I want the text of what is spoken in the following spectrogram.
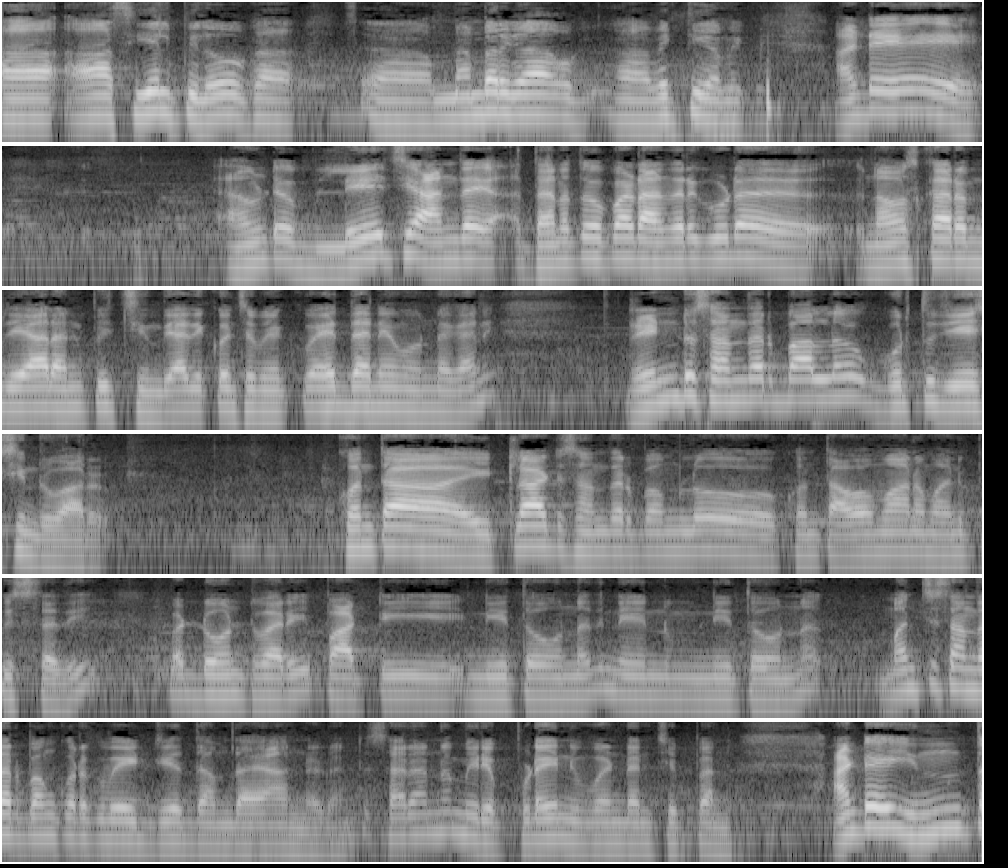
ఆ- సిఎల్పిలో ఒక మెంబర్గా ఒక వ్యక్తిగా మీకు? అంటే అంటే లేచి అంద తనతో పాటు అందరికి కూడా నమస్కారం చేయాలనిపించింది. అది కొంచెం ఎక్కువైద్దనేమో ఉన్నా కానీ రెండు సందర్భాల్లో గుర్తు చేసిండ్రు వారు. కొంత ఇట్లాంటి సందర్భంలో కొంత అవమానం అనిపిస్తుంది బట్ డోంట్ వరీ పార్టీ నీతో ఉన్నది నేను నీతో ఉన్న మంచి సందర్భం కొరకు వెయిట్ చేద్దాం దయా అన్నాడు. అంటే సరే అన్న మీరు ఎప్పుడైనా ఇవ్వండి అని చెప్పాను అంటే ఇంత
